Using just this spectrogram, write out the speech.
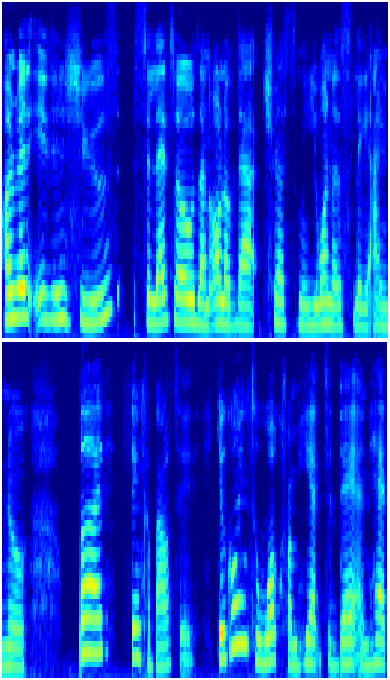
180 shoes, stilettos, and all of that. Trust me, you want to slay, I know. But think about it. You're going to walk from here to there and here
